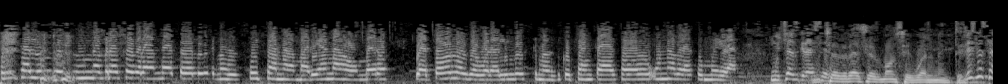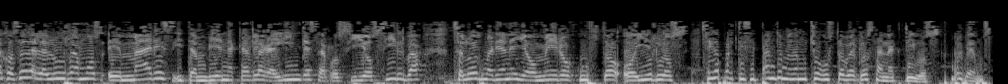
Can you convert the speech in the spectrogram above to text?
Un saludo, un abrazo grande a todos los que nos escuchan, a Mariana, a Homero y a todos los de que nos escuchan cada sábado. Un abrazo muy grande. Muchas gracias. Muchas gracias, Monse, igualmente. Gracias a José de la Luz Ramos eh, Mares y también a Carla Galíndez, a Rocío Silva. Saludos, Mariana y a Homero. Gusto oírlos. Siga participando, me da mucho gusto verlos tan activos. Volvemos.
